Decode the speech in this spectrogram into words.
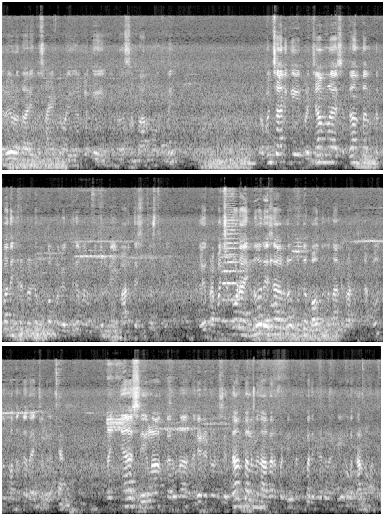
ఇరవై ఏడో తారీఖు సాయంత్రం ఐదు గంటలకి ప్రదర్శన ప్రారంభమవుతుంది. ప్రపంచానికి ప్రత్యామ్నాయ సిద్ధాంతాన్ని ప్రతిపాదించినటువంటి ఒక గొప్ప వ్యక్తిగా మనం బుద్ధుడిని భారతదేశం చూస్తుంది. అలాగే ప్రపంచం కూడా ఎన్నో దేశాల్లో బుద్ధ బౌద్ధ మతాన్ని ప్రకటిస్తున్నారు బౌద్ధ మతం కదా యాక్చువల్గా. ప్రజ్ఞ శీల కరుణ అనేటటువంటి సిద్ధాంతాల మీద ఆధారపడి ప్రతిపాదించినటువంటి ఒక ధర్మం అది.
